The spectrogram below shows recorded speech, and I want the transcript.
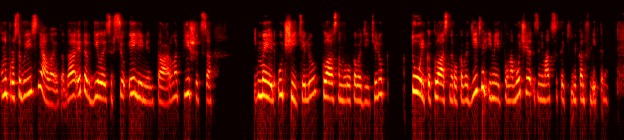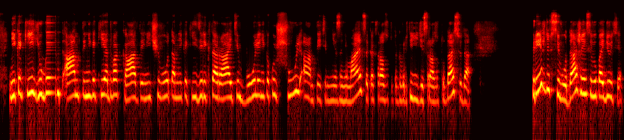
ну, просто выясняла это, да, это делается все элементарно, пишется имейл учителю, классному руководителю, только классный руководитель имеет полномочия заниматься такими конфликтами. Никакие югентамты, никакие адвокаты, ничего там, никакие директора, и тем более никакой шульамт этим не занимается, как сразу кто-то говорит, идите сразу туда-сюда. Прежде всего, даже если вы пойдете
